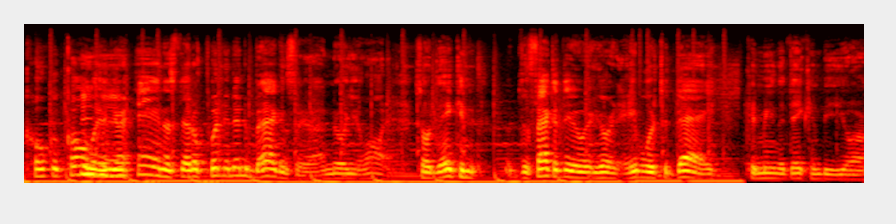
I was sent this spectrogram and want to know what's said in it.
Coca-Cola in your Mm-hmm. hand instead of putting it in the bag and saying, "I know you want it." So they can, the fact that they were you're an enabler today can mean that they can be your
